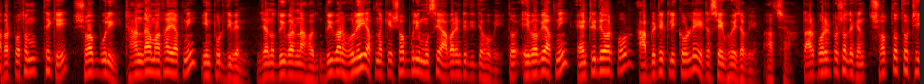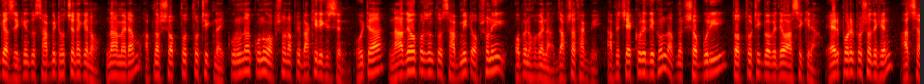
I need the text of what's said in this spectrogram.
আবার প্রথম থেকে সবগুলি ঠান্ডা মাথায় আপনি ইনপুট দিবেন, যেন দুইবার না হয়। দুইবার হলেই আপনাকে সবগুলি মুছে আবার এন্ট্রি দিতে হবে। তো এইভাবে আপনি এন্ট্রি দেওয়ার পর আপডেটে ক্লিক করলে এটা সেভ হয়ে যাবে। আচ্ছা তারপরের প্রশ্ন দেখেন, সব তথ্য ঠিক আছে, কিন্তু সাবমিট হচ্ছে না কেন? না ম্যাডাম আপনার সব তথ্য ঠিক নাই। কোনো না কোনো অপশন আপনি বাকি রেখেছেন। ওইটা না দেওয়া পর্যন্ত সাবমিট অপশনই ওপেন হবে না জাপসা থাকবে। আপনি চেক করে দেখুন আপনার সবগুলি তথ্য ঠিকভাবে দেওয়া আছে কিনা। এরপরের প্রশ্ন দেখেন আচ্ছা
